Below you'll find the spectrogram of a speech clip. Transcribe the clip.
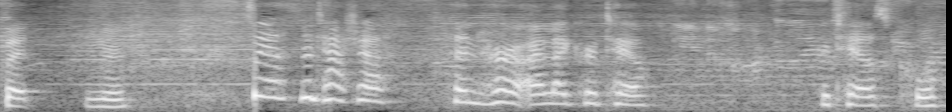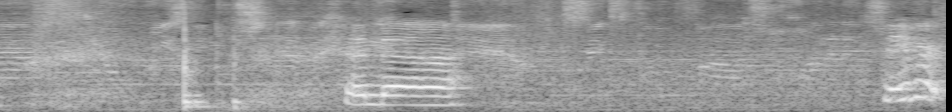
but Mm. So yeah, Natasha and her, I like her tail. Her tail's cool. And uh, Favorite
